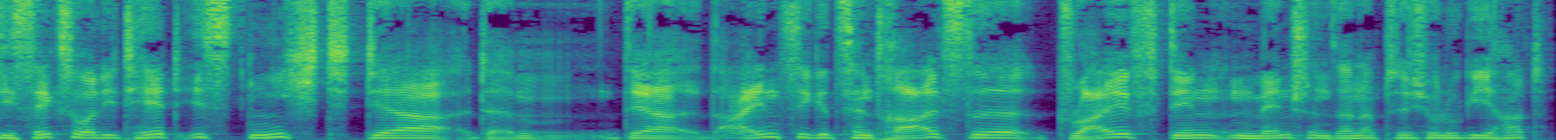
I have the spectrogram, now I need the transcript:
die Sexualität ist nicht der, der, der einzige zentralste Drive, den ein Mensch in seiner Psychologie hat.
